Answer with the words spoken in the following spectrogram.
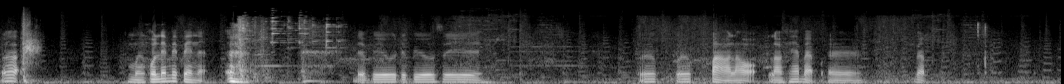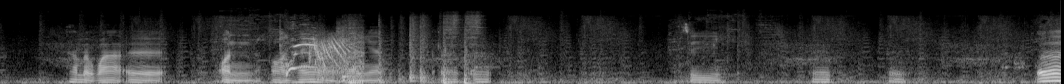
เออเหมือนคนเล่นไม่เป็นอะ W W C ปึ๊บปึ๊บเปล่าเรา เราแค่แบบ เออ แบบทำแบบว่า เออ อ่อน อ่อนให้อะไรเงี้ยปึ๊บปึ๊บ C ปึ๊บ เออ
